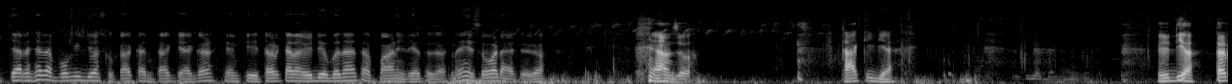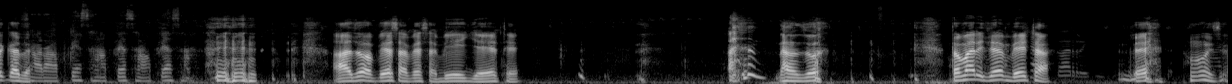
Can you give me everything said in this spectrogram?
અત્યારે છે ને પોગી ગયો છું કાકાને તાકી આગળ. કેમ કે તડકાના વીડિયો બનાવતા પાણી રહેતો જાવ નહીં સોડા છે જો. આમ જો. થાકી ગયા. વીડિયો તડકા સારા પેસા પેસા પેસા. આ જો પૈસા પૈસા બે ગયા હેઠે. આમ જો. તમારી જેમ બેઠા. લે શું છે.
